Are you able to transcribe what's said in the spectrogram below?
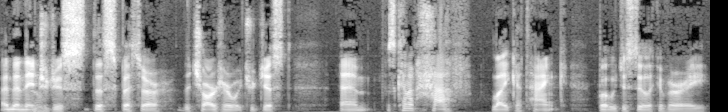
And then they introduced the spitter, the charger, which would just um, was kind of half like a tank, but would just do like a very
